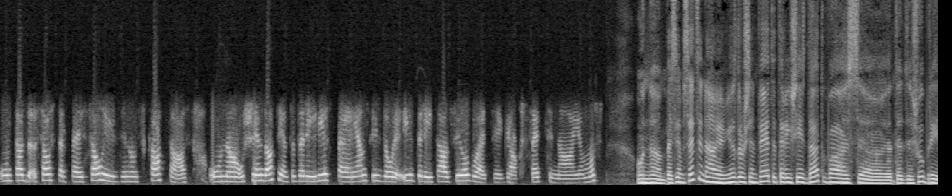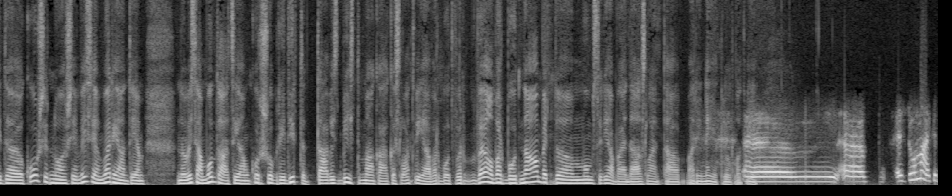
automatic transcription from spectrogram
un tad savstarpēji salīdzina un skatās, un uz šiem datiem tad arī ir iespējams izdali, izdarīt tādus ilglaicīgākus secinājumus. Un pēc šiem secinājumiem jūs droši vien pētat arī šīs datubāzes, tad šobrīd kurš ir no šiem visiem variantiem, no visām mutācijām, kur šobrīd ir tā visbīstamākā, kas Latvijā varbūt var, vēl varbūt nav, bet uh, mums ir jābaidās, lai tā arī neiekļūt Latvijā? Um, uh, es domāju, ka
